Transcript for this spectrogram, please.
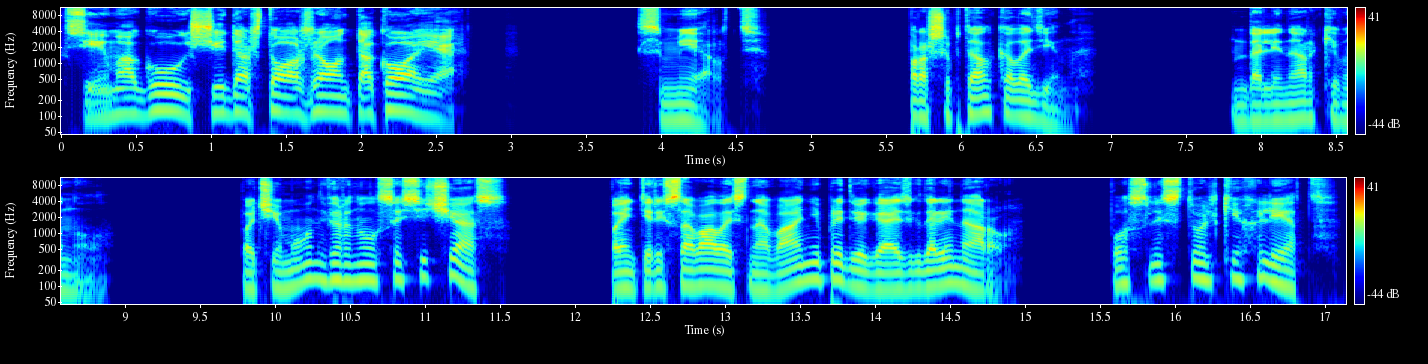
Всемогущий, да что же он такое? Смерть, прошептал Каладин. Долинар кивнул. Почему он вернулся сейчас? Поинтересовалась Навани, придвигаясь к Долинару. После стольких лет.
